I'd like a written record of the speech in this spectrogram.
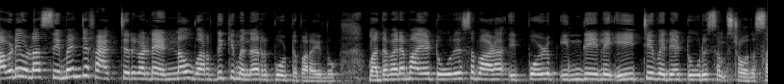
അവിടെയുള്ള സിമന്റ് ഫാക്ടറികളുടെ എണ്ണവും വർദ്ധിക്കുമെന്ന് റിപ്പോർട്ട് പറയുന്നു. മതപരമായ ടൂറിസമാണ് ഇപ്പോഴും ഇന്ത്യയിലെ ഏറ്റവും വലിയ ടൂറിസം സ്രോതസ്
